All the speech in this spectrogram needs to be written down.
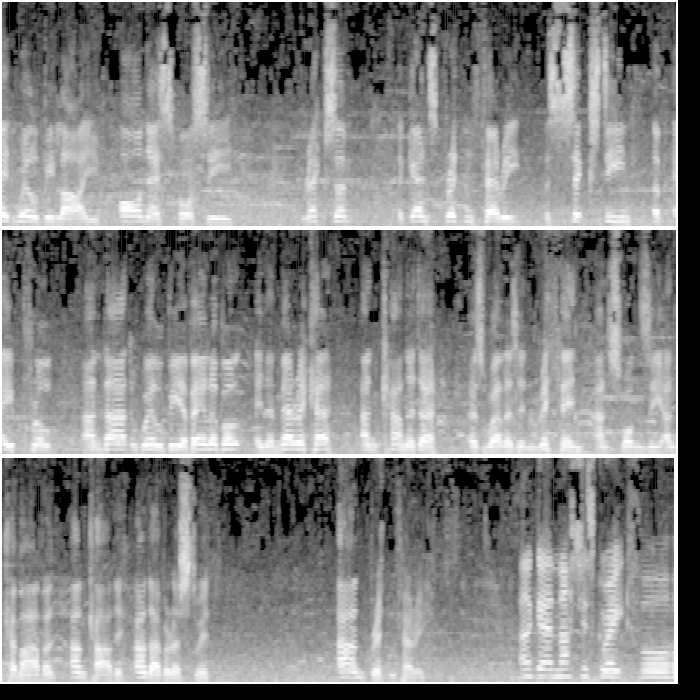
it will be live on S4C. Wrexham against Briton Ferry, the 16th of April, and that will be available in America and Canada, as well as in Ruthin and Swansea and Carmarthen and Cardiff and Aberystwyth and Briton Ferry. And again, that's just great for,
